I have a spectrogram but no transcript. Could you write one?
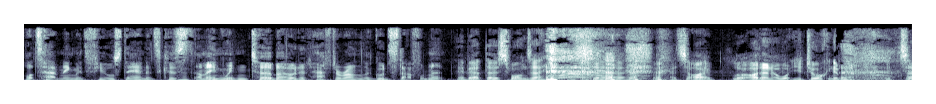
what's happening with fuel standards. Because I mean, Winton Turbo it'd have to run on the good stuff, wouldn't it? How about those swans, eh? That's, uh, that's, I, look, I don't know what you're talking about. It's, uh,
